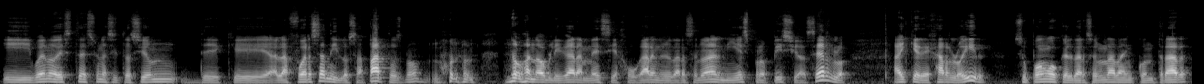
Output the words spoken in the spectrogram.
Y bueno, esta es una situación de que a la fuerza ni los zapatos, ¿no? No, no, no van a obligar a Messi a jugar en el Barcelona, ni es propicio hacerlo hay que dejarlo ir. Supongo que el Barcelona va a encontrar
